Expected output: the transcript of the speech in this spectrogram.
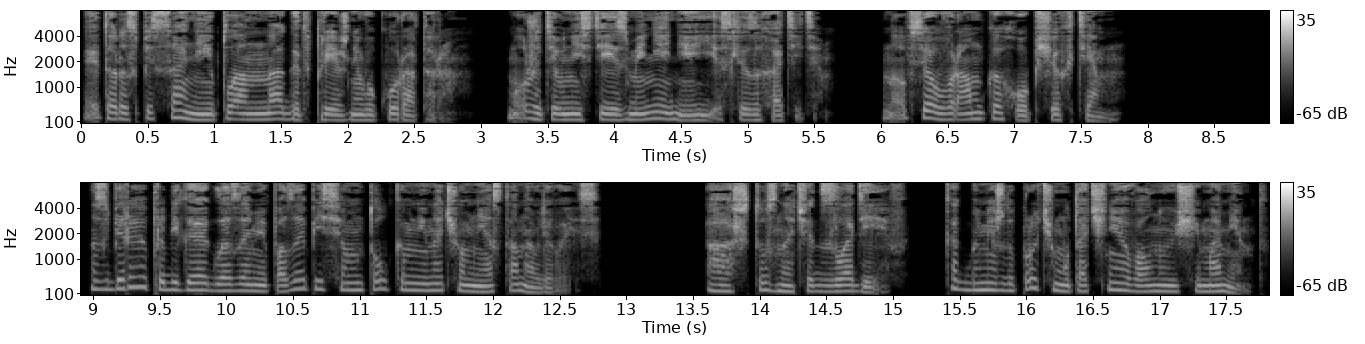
Это расписание и план на год прежнего куратора. Можете внести изменения, если захотите. Но все в рамках общих тем. Забираю, пробегая глазами по записям, толком ни на чем не останавливаясь. А что значит злодеев? Как бы, между прочим, уточняю волнующий момент.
